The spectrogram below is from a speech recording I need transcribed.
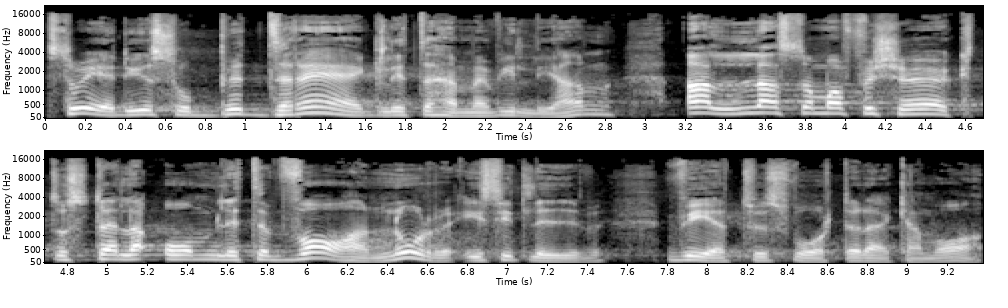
så är det ju så bedrägligt det här med viljan. Alla som har försökt att ställa om lite vanor i sitt liv vet hur svårt det där kan vara.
